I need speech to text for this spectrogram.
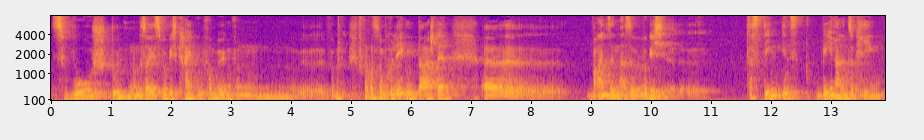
zwei Stunden, und das soll jetzt wirklich kein Unvermögen von, äh, von, von unserem Kollegen darstellen, äh, Wahnsinn, also wirklich äh, das Ding ins WLAN zu kriegen,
